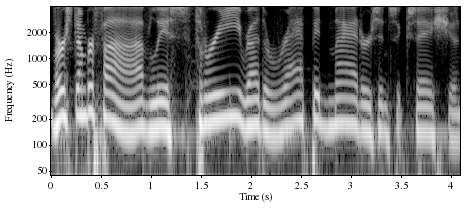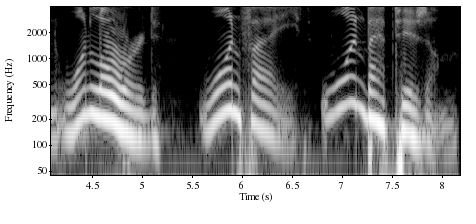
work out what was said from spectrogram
Verse number five lists three rather rapid matters in succession one Lord, one faith, one baptism.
